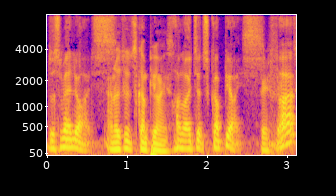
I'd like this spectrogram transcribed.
dos melhores. A noite dos campeões. né? A Noite dos Campeões. Perfeito. tá?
